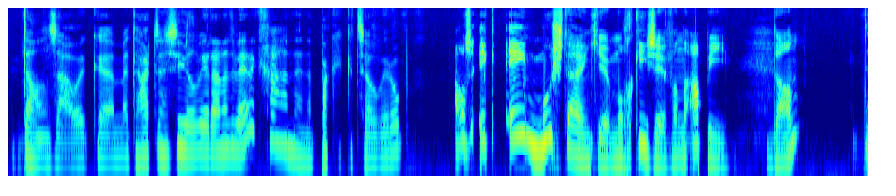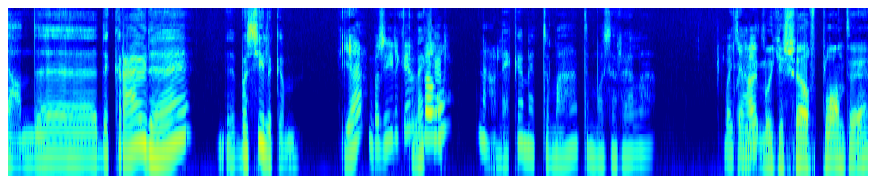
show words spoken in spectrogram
Dan zou ik eh, met hart en ziel weer aan het werk gaan en dan pak ik het zo weer op. Als ik één moestuintje mocht kiezen van de appie, dan? Dan de, de kruiden, hè? de basilicum. Ja, basilicum? Lekker. Waarom? Nou, lekker met tomaten, mozzarella. Want je houdt... moet je zelf planten, hè?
